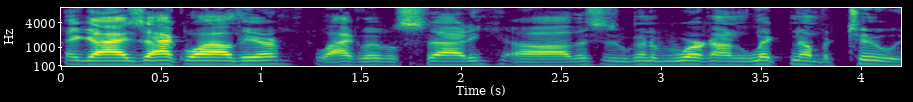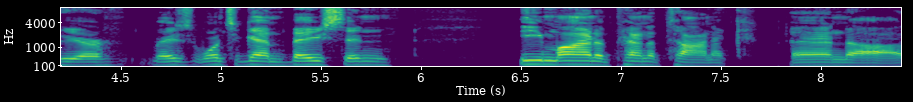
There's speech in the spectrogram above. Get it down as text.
Hey guys, Zakk Wylde here, Black Label Society. Uh, this is we're going to work on lick number two here. Based, once again, based in E minor pentatonic, and uh,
